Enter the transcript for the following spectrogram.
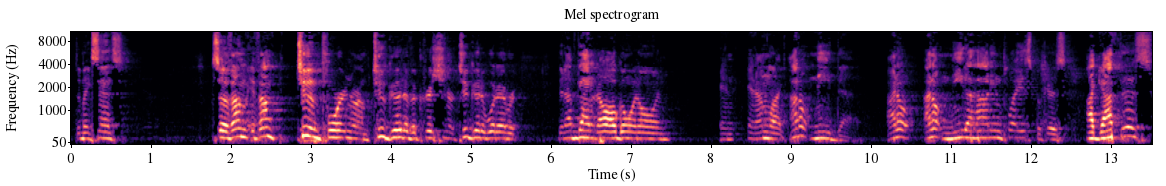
Does that make sense? So if I'm if I'm too important or I'm too good of a Christian or too good of whatever, that I've got it all going on, and, and I'm like, I don't need that. I don't I don't need a hiding place because I got this.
